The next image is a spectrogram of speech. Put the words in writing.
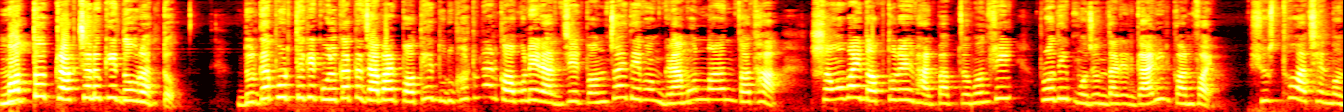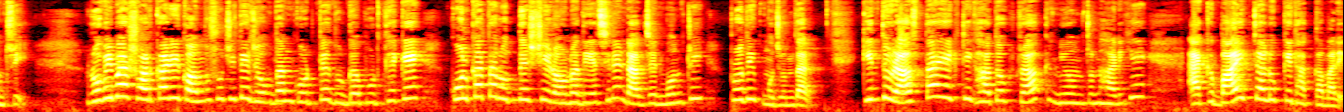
মত্ত ট্রাক চালকের দৌরাত্ম্য দুর্গাপুর থেকে কলকাতা যাবার পথে দুর্ঘটনার কবলে রাজ্যের পঞ্চায়েত এবং গ্রামোন্নয়ন তথা সমবায় দপ্তরের ভারপ্রাপ্ত মন্ত্রী প্রদীপ মজুমদারের গাড়ির কনভয়। সুস্থ আছেন মন্ত্রী। রবিবার সরকারি কর্মসূচিতে যোগদান করতে দুর্গাপুর থেকে কলকাতার উদ্দেশ্যে রওনা দিয়েছিলেন রাজ্যের মন্ত্রী প্রদীপ মজুমদার। কিন্তু রাস্তায় একটি ঘাতক ট্রাক নিয়ন্ত্রণ হারিয়ে এক বাইক চালককে ধাক্কা মারে।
